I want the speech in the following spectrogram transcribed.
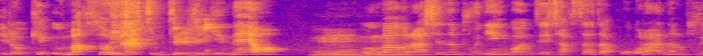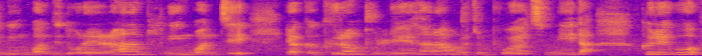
이렇게 음악 소리가 좀 들리긴 해요. 음, 음악을 하시는 분인 건지, 작사, 작곡을 하는 분인 건지, 노래를 하는 분인 건지, 약간 그런 분류의 사람으로 좀 보여집니다. 그리고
